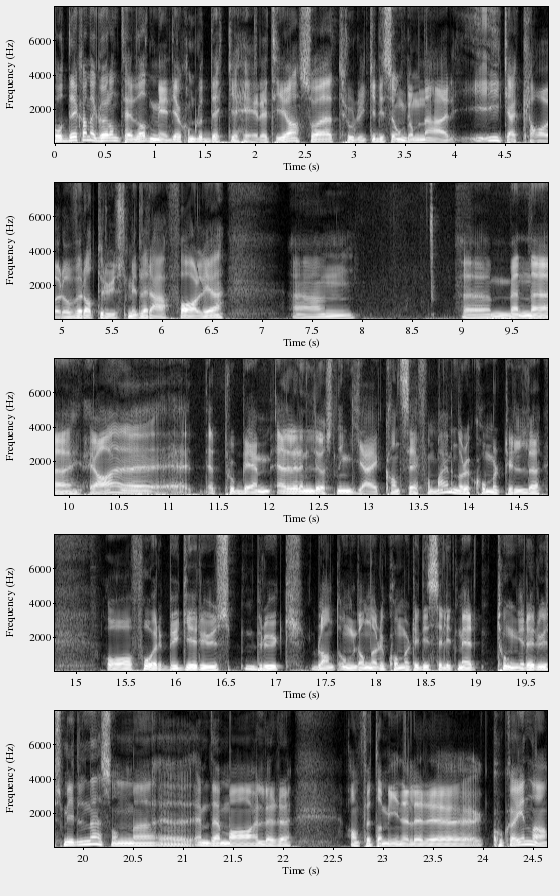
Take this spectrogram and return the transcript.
Og det kan jeg garantere at media kommer til å dekke hele tida, så jeg tror ikke disse ungdommene er, ikke er klar over at rusmidler er farlige. Um, uh, men uh, ja, uh, et problem, eller en løsning jeg kan se for meg når det kommer til uh, å forebygge rusbruk blant ungdom, når det kommer til disse litt mer tungere rusmidlene, som uh, MDMA eller uh, amfetamin eller uh, kokain, da.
